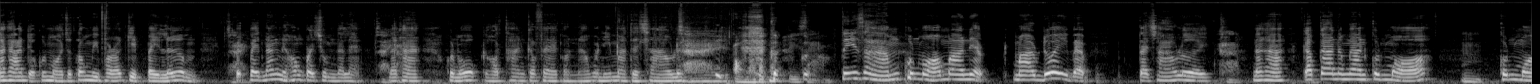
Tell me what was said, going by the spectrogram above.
นะคะ เดี๋ยวคุณหมอจะต้องมีภารกิจไปเริ่มใช่ ไปไปนั่งในห้องประชุมนั่นแหละใช่ครับนะคะคุณหมอบอกขอทานกาแฟก่อนนะ วันนี้มาแต่เช้าเลยใช่ออกมาตั้งแต่ปีสามตีสามคุณหมอมาเนี่ยมาด้วยแบบแต่เช้าเลยครับนะคะ กับการทำงานคุณหมออืมคุณหมอ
